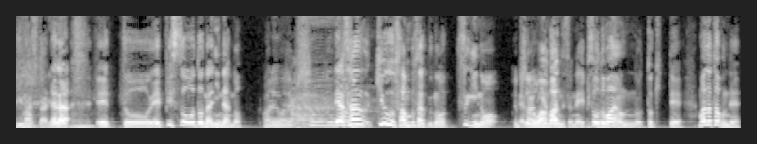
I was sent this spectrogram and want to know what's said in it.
リマスタリング。だから、えっとエピソード何になるの？あれはエピソードいや1三旧三部作の次のエピソード1 1ですよね。エピソード1の時ってまだ多分ね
